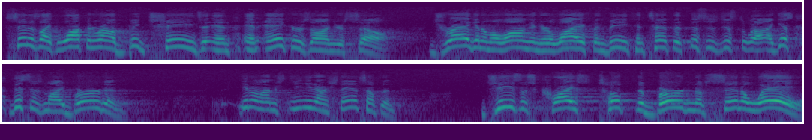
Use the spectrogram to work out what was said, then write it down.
Sin is like walking around with big chains and, and anchors on yourself, dragging them along in your life and being content that this is just what I guess this is my burden. You don't understand, you need to understand something. Jesus Christ took the burden of sin away.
